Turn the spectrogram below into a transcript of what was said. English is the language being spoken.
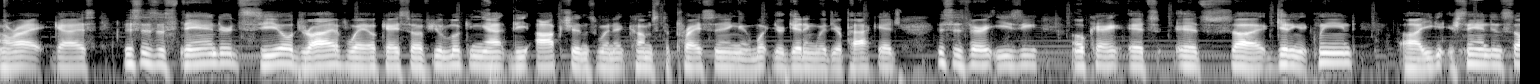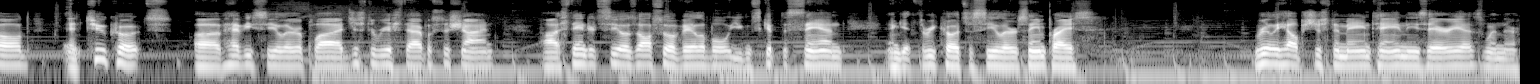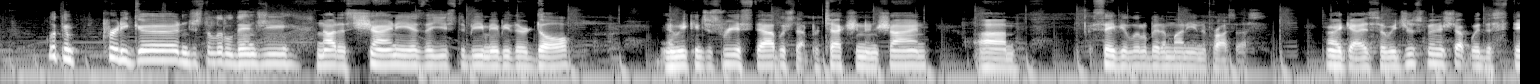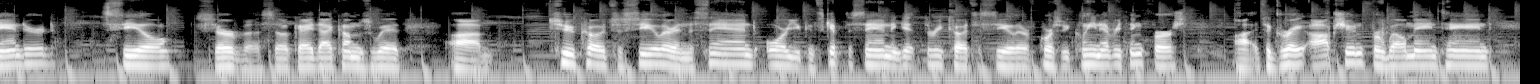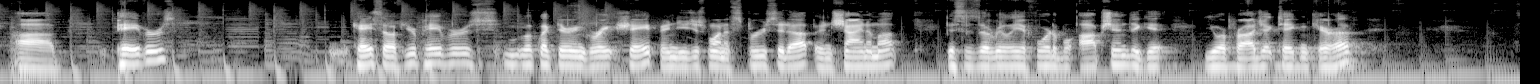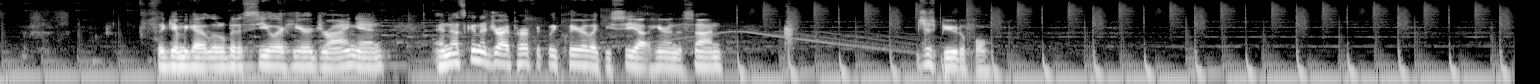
All right, guys, this is a standard seal driveway, okay? So if you're looking at the options when it comes to pricing and what you're getting with your package, this is very easy, okay? It's, it's uh, getting it cleaned, uh, you get your sand installed, and two coats of heavy sealer applied just to reestablish the shine. Uh, standard seal is also available. You can skip the sand and get three coats of sealer, same price really helps just to maintain these areas when they're looking pretty good and just a little dingy, not as shiny as they used to be. Maybe they're dull. And we can just reestablish that protection and shine. Um, save you a little bit of money in the process. All right, guys, so we just finished up with the standard seal service. Okay, that comes with um, two coats of sealer in the sand, or you can skip the sand and get three coats of sealer. Of course, we clean everything first. Uh, it's a great option for well-maintained uh, pavers. Okay, so if your pavers look like they're in great shape and you just want to spruce it up and shine them up, this is a really affordable option to get your project taken care of. So again, we got a little bit of sealer here drying in, and that's going to dry perfectly clear like you see out here in the sun. Just beautiful.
